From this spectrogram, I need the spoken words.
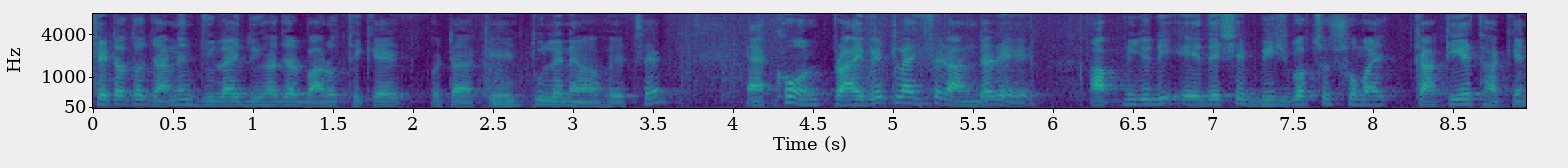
সেটা তো জানেন জুলাই দুই হাজার বারো থেকে ওটাকে তুলে নেওয়া হয়েছে। এখন প্রাইভেট লাইফের আন্ডারে আপনি যদি এদেশে বিশ বছর সময় কাটিয়ে থাকেন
